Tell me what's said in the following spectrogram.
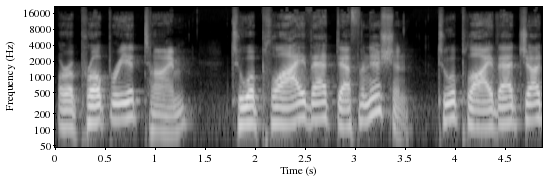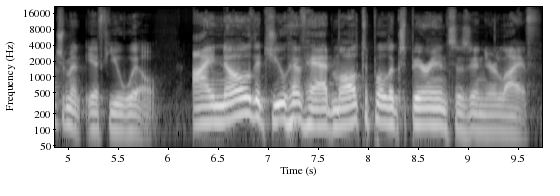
or appropriate time to apply that definition, to apply that judgment, if you will. I know that you have had multiple experiences in your life.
